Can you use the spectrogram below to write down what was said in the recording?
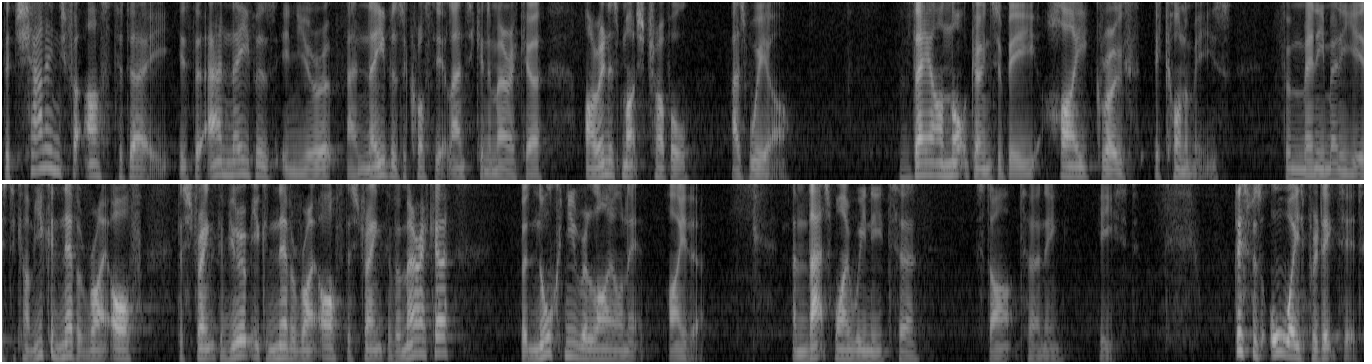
The challenge for us today is that our neighbours in Europe, our neighbours across the Atlantic in America, are in as much trouble as we are. They are not going to be high growth economies for many, many years to come. You can never write off the strength of Europe, you can never write off the strength of America, but nor can you rely on it either. And that's why we need to start turning east. This was always predicted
